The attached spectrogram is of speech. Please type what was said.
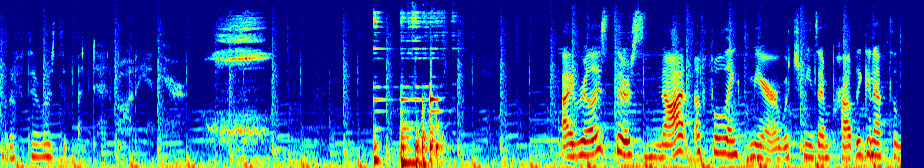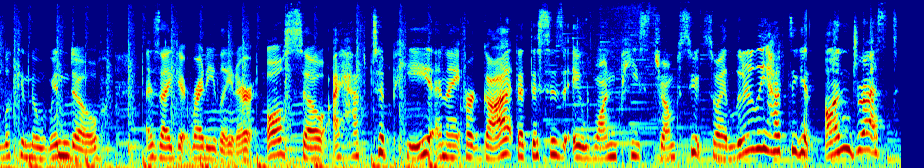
What if there was a dead body in here? I realized there's not a full length mirror, which means I'm probably gonna have to look in the window as I get ready later. Also, I have to pee and I forgot that this is a one piece jumpsuit, so I literally have to get undressed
